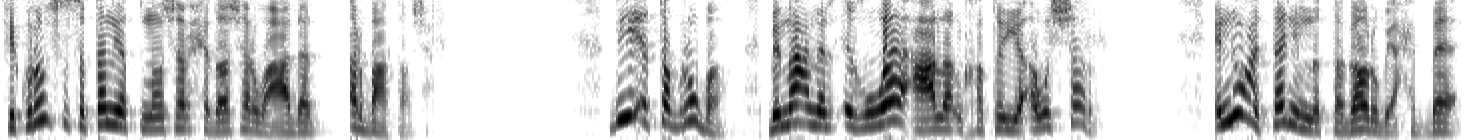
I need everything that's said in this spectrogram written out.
في كورنثوس الثانية 12 11 وعدد 14 دي التجربة بمعنى الإغواء على الخطية أو الشر النوع الثاني من التجارب يا أحباء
